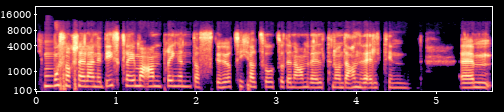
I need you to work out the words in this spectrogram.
ich muss noch schnell einen Disclaimer anbringen. Das gehört sich halt so zu den Anwälten und Anwältinnen. Ähm,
